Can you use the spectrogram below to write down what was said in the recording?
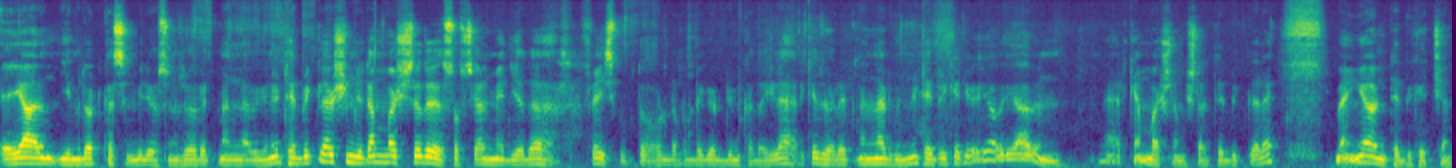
E, yarın 24 Kasım biliyorsunuz Öğretmenler Günü. Tebrikler şimdiden başladı. Sosyal medyada, Facebook'ta, orada burada gördüğüm kadarıyla herkes Öğretmenler Günü'nü tebrik ediyor. Ya yarın erken başlamışlar tebriklere. Ben yarın tebrik edeceğim.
